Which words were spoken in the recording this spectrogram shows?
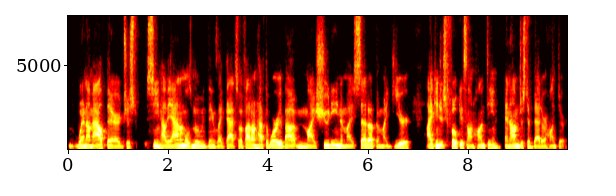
when I'm out there, just seeing how the animals move and things like that. So if I don't have to worry about my shooting and my setup and my gear, I can just focus on hunting and I'm just a better hunter.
